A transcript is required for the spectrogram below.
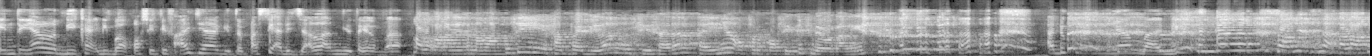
intinya lebih kayak dibawa positif aja gitu, pasti ada jalan gitu ya Mbak. Kalau orang yang kenal aku sih sampai bilang si Sarah kayaknya over positif deh orangnya. Aduh kerennya Mbak ini. enggak, soalnya enggak kalau aku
